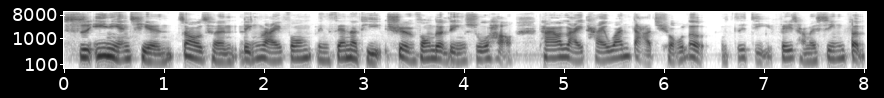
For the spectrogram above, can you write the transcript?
十一年前造成林来疯、Linsanity 旋风的林书豪，他要来台湾打球了，我自己非常的兴奋。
